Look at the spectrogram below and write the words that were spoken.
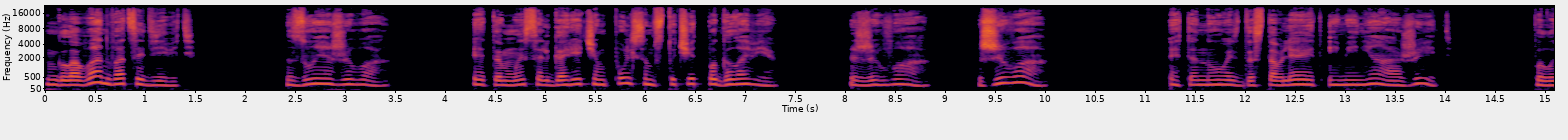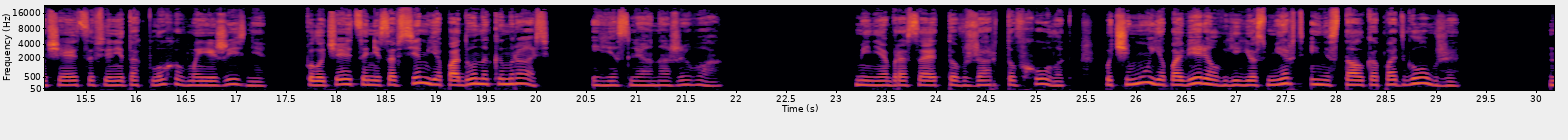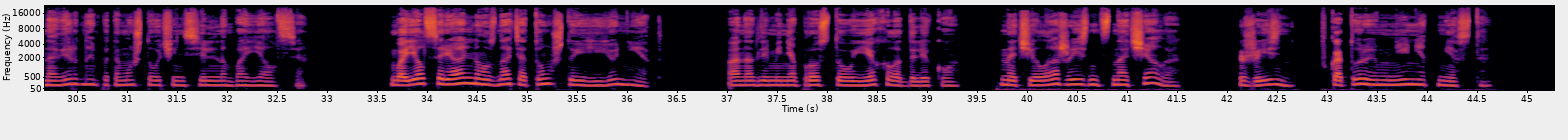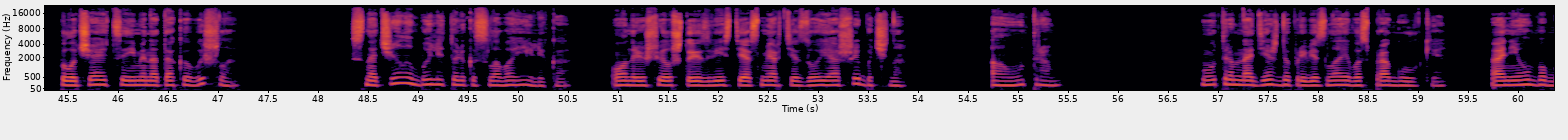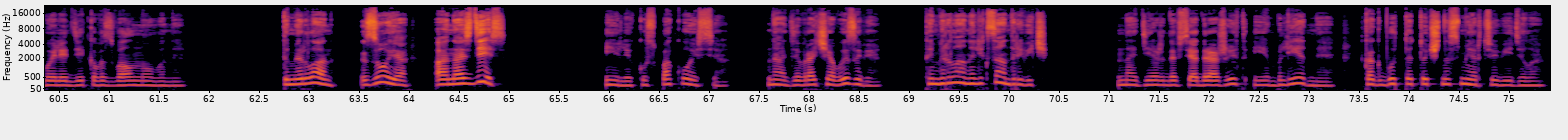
Глава 29. Зоя жива. Эта мысль горячим пульсом стучит по голове. Жива, жива. Эта новость доставляет и меня ожить. Получается, все не так плохо в моей жизни. Получается, не совсем я подонок и мразь, если она жива. Меня бросает то в жар, то в холод. Почему я поверил в ее смерть и не стал копать глубже? Наверное, потому что очень сильно боялся. Боялся реально узнать о том, что ее нет. Она для меня просто уехала далеко. Начала жизнь сначала. Жизнь, в которой мне нет места. Получается, именно так и вышло? Сначала были только слова Илика. Он решил, что известие о смерти Зои ошибочно. А утром... Утром Надежда привезла его с прогулки. Они оба были дико взволнованы. «Тамерлан! Зоя! Она здесь!» «Илик, успокойся. Надя, врача вызови». «Тамерлан Александрович!» Надежда вся дрожит и бледная, как будто точно смерть увидела.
